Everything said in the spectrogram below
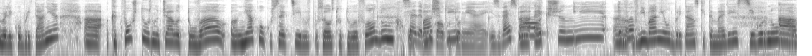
Великобритания. А, какво ще означава това? Няколко секции в посолството в Лондон. Седем, опашки, доколкото ми е известно. А, екшен, и в... внимание от британските медии, сигурно. А,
